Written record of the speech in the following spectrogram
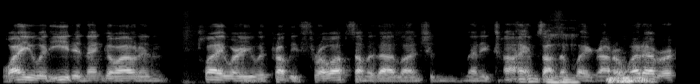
why you would eat and then go out and play where you would probably throw up some of that lunch and many times on the mm-hmm. playground or whatever.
